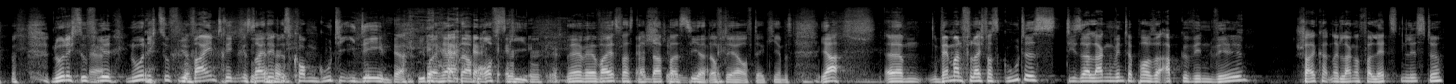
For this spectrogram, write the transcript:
Nur nicht zu viel, nur nicht zu viel Wein trinken, es sei denn, es kommen gute Ideen, wie bei Herrn Dabrowski. Ne, wer weiß, was dann da passiert auf der auf der Kirmes. Ja, ähm, wenn man vielleicht was Gutes dieser langen Winterpause abgewinnen will, Schalke hat eine lange Verletztenliste.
